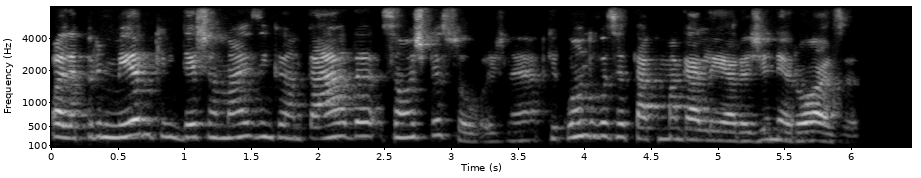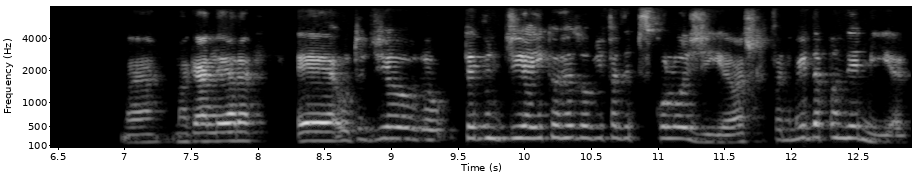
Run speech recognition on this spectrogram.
Olha, primeiro o que me deixa mais encantada são as pessoas, né? Porque quando você está com uma galera generosa, né? uma galera. É, outro dia, eu, eu, teve um dia aí que eu resolvi fazer psicologia, eu acho que foi no meio da pandemia.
